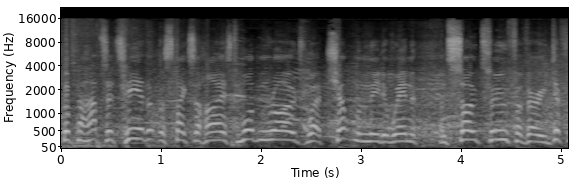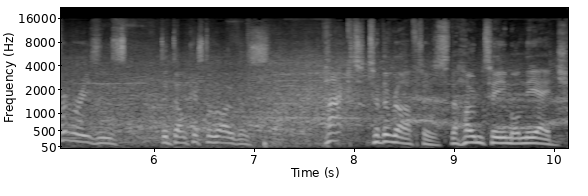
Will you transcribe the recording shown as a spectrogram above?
But perhaps it's here that the stakes are highest, Whaddon Road, where Cheltenham need a win, and so too, for very different reasons, the Doncaster Rovers. Packed to the rafters, the home team on the edge.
